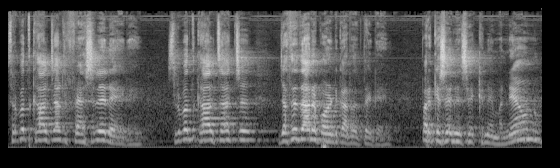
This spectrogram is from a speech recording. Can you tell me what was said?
ਸਰਬੱਤ ਖਾਲਸਾ 'ਚ ਫੈਸਲੇ ਲਏ ਗਏ। ਸਰਬੱਤ ਖਾਲਸਾ 'ਚ ਜਥੇਦਾਰ ਅਪਾਇੰਟ ਕਰ ਦਿੱਤੇ ਗਏ। ਪਰ ਕਿਸੇ ਨੇ ਸਿੱਖ ਨੇ ਮੰਨਿਆ ਉਹਨੂੰ।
